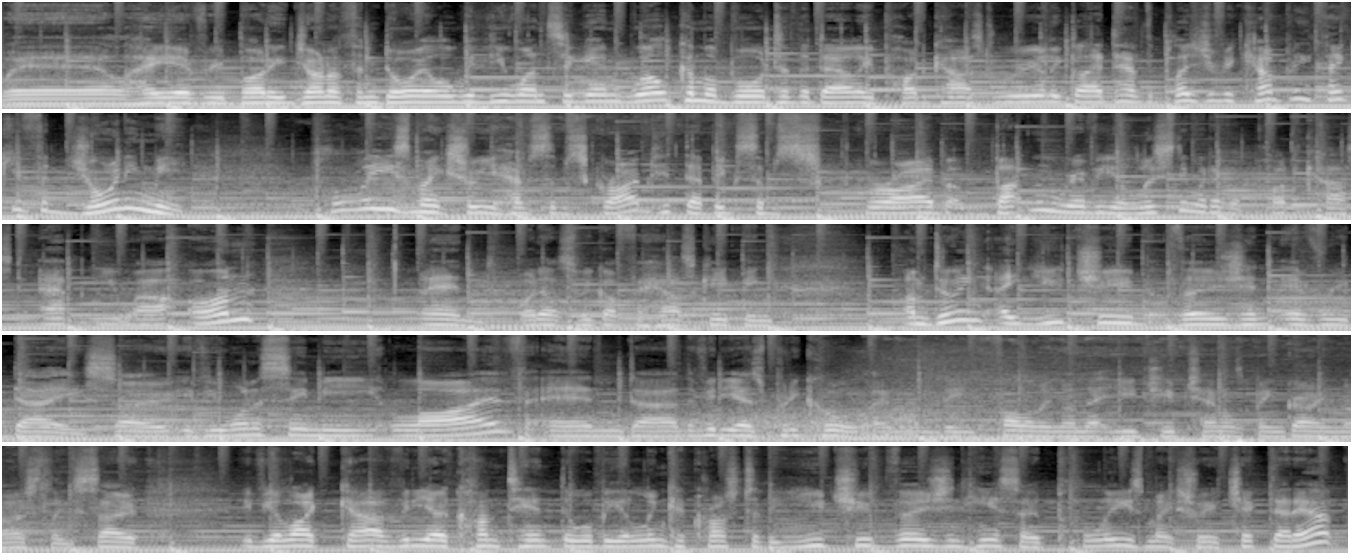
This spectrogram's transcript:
Well, hey everybody, Jonathan Doyle with you once again. Welcome aboard to the Daily Podcast. Really glad to have the pleasure of your company. Thank you for joining me. Please make sure you have subscribed. Hit that big subscribe button wherever you're listening, whatever podcast app you are on. And what else we got for housekeeping? I'm doing a YouTube version every day, so if you want to see me live, and uh, the video is pretty cool, and the following on that YouTube channel has been growing nicely. So if you like uh, video content, there will be a link across to the YouTube version here, so please make sure you check that out.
